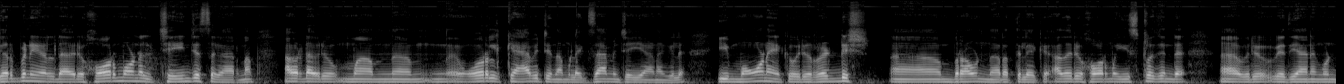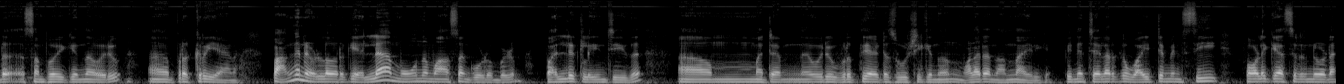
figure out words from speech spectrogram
ഗർഭിണികളുടെ ഒരു ഹോർമോണൽ ചേഞ്ചസ് കാരണം അവരുടെ ഒരു ഓറൽ ക്യാവിറ്റി നമ്മൾ എക്സാമിൻ ചെയ്യുകയാണെങ്കിൽ ഈ മോണയൊക്കെ ഒരു റെഡിഷ് ബ്രൗൺ നിറത്തിലേക്ക് അതൊരു ഹോർമോ ഈസ്ട്രജന്റെ ഒരു വ്യതിയാനം കൊണ്ട് സംഭവിക്കുന്ന ഒരു പ്രക്രിയയാണ്. അപ്പം അങ്ങനെയുള്ളവർക്ക് എല്ലാ മൂന്ന് മാസം കൂടുമ്പോഴും പല്ല് ക്ലീൻ ചെയ്ത് മറ്റേ ഒരു വൃത്തിയായിട്ട് സൂക്ഷിക്കുന്നതും വളരെ നന്നായിരിക്കും. പിന്നെ ചിലർക്ക് വൈറ്റമിൻ സി ഫോളിക് ആസിഡിന്റെ കൂടെ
